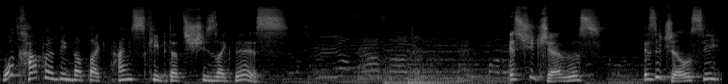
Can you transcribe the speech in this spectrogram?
What happened in that like time skip that she's like this? Is she jealous? Is it jealousy?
